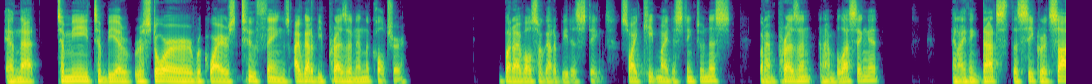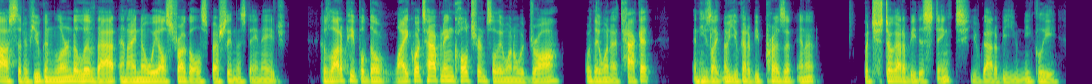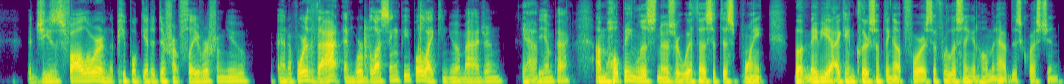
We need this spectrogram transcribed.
and that to me to be a restorer requires two things. I've got to be present in the culture, but I've also got to be distinct. So I keep my distinctiveness, but I'm present and I'm blessing it. And I think that's the secret sauce that if you can learn to live that, and I know we all struggle, especially in this day and age, because a lot of people don't like what's happening in culture. And so they want to withdraw or they want to attack it. And he's like, no, you've got to be present in it, but you still got to be distinct. You've got to be uniquely a Jesus follower and that people get a different flavor from you. And if we're that and we're blessing people, like, can you imagine Yeah. the impact? I'm hoping listeners are with us at this point, but maybe I can clear something up for us if we're listening at home and have this question.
